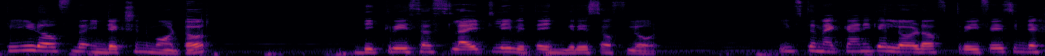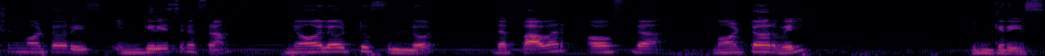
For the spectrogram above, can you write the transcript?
Speed of the induction motor decreases slightly with the increase of load. If the mechanical load of three-phase induction motor is increased from no load to full load, the power of the motor will increase.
